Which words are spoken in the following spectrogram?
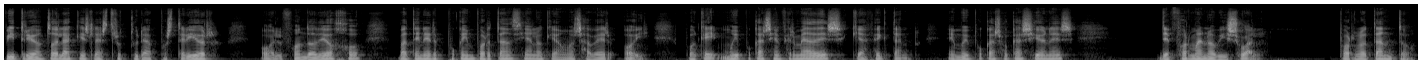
vitrio, toda la que es la estructura posterior o el fondo de ojo, va a tener poca importancia en lo que vamos a ver hoy, porque hay muy pocas enfermedades que afectan en muy pocas ocasiones de forma no visual. Por lo tanto,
